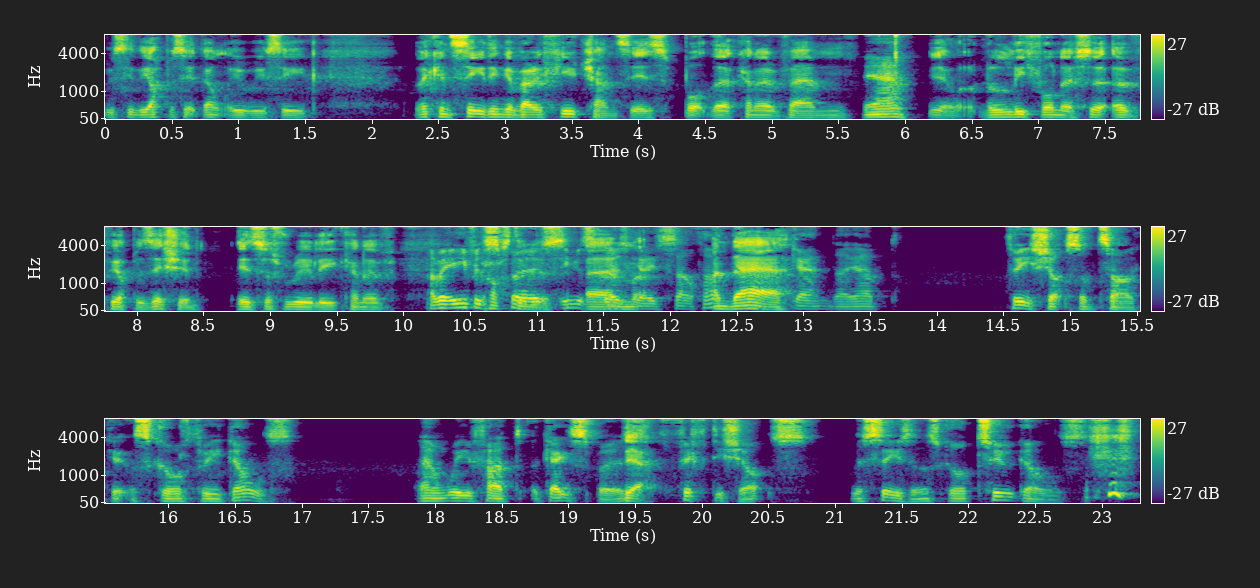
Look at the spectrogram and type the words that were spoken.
we see the opposite, don't we? We see they're conceding a very few chances, but the kind of um, yeah, you know, the lethalness of the opposition is just really kind of. I mean, even Spurs, us. even Spurs um, against Southampton, and there again they had three shots on target and scored three goals, and we've had against Spurs yeah. fifty shots this season and scored two goals.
